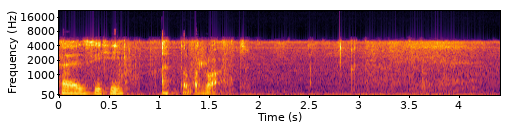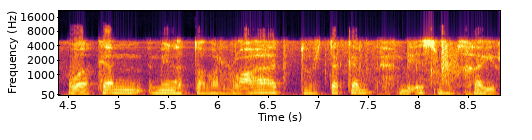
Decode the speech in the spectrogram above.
هذه التبرعات. وكم من التبرعات ترتكب باسم الخير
